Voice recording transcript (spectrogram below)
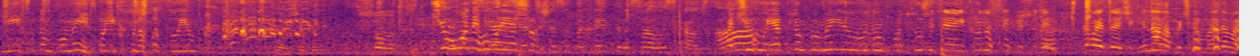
Ми їх потім помиємо, їх напасуємо. Чого не говориш? що? Сейчас это хейтеры сразу скажут. А чого? Я потім помию, воно просушиться і ікру насиплю сюди. Давай, зайчик, міна лапочка моя, давай.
